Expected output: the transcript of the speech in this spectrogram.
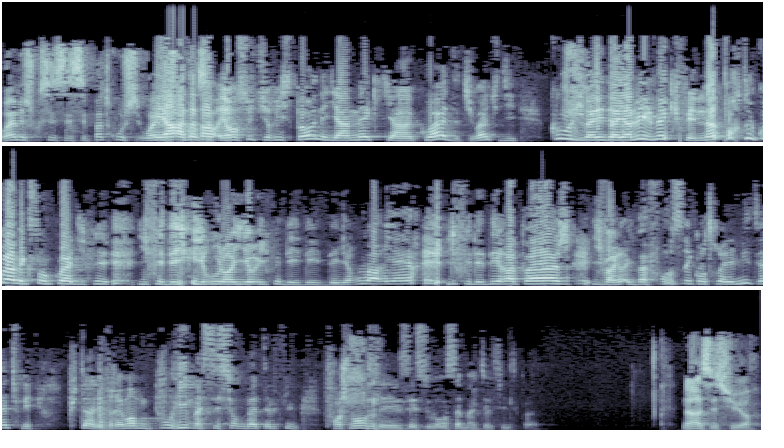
ouais, mais je trouve que c'est- pas trop. Ouais, et attends, ça- et ensuite tu respawn et il y a un mec qui a un quad, tu vois, tu dis cool, je vais aller derrière lui. Le mec il fait n'importe quoi avec son quad, il fait, il fait des, il roule, en- il fait des, des, des roues arrière, il fait des dérapages, il va, il va foncer contre l'ennemi. Tu vois, tu fais putain, elle est vraiment pourrie ma session de Battlefield. Franchement, c'est, c'est souvent ça Battlefield. Quoi. Non, c'est sûr.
